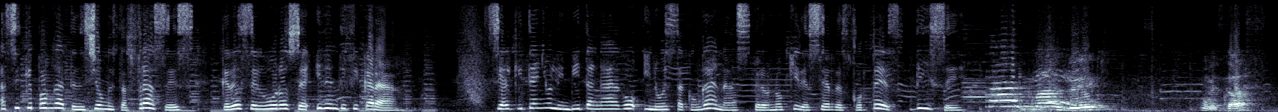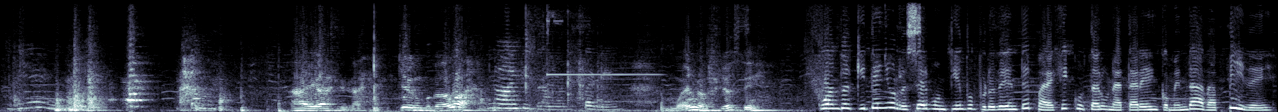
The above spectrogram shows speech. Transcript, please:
Así que ponga atención a estas frases que de seguro se identificará. Si al quiteño le invitan algo y no está con ganas, pero no quiere ser descortés, dice... Más de... ¿Cómo estás? Bien. Ay, gracias, gracias. ¿Quieres un poco de agua? No, aquí amor, está bien. Bueno, yo sí. Cuando el quiteño reserva un tiempo prudente para ejecutar una tarea encomendada, pide...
